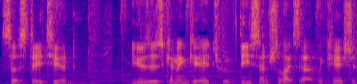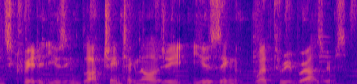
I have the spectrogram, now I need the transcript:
so stay tuned. Users can engage with decentralized applications created using blockchain technology using Web3 browsers.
